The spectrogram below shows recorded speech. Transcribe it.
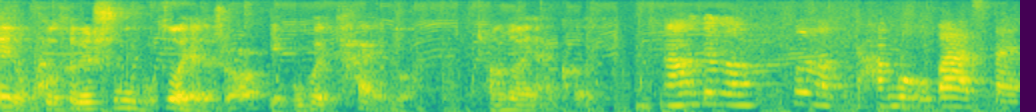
这种裤特别舒服，坐下的时候也不会太短，长短也还可以。然后这个做了韩国欧巴 style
